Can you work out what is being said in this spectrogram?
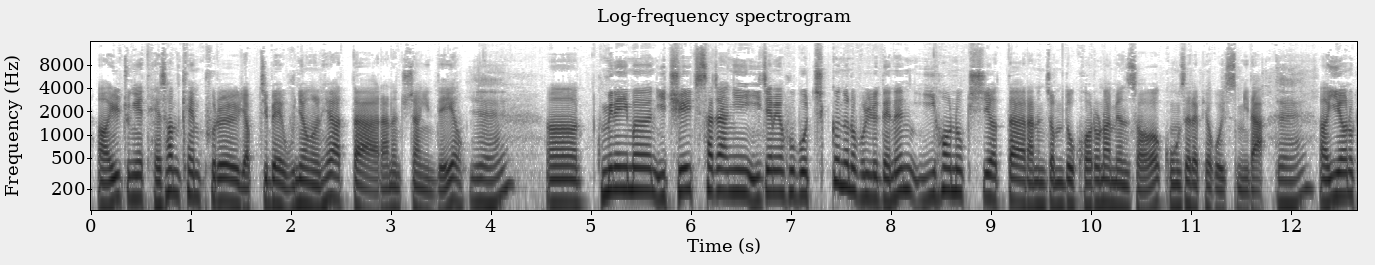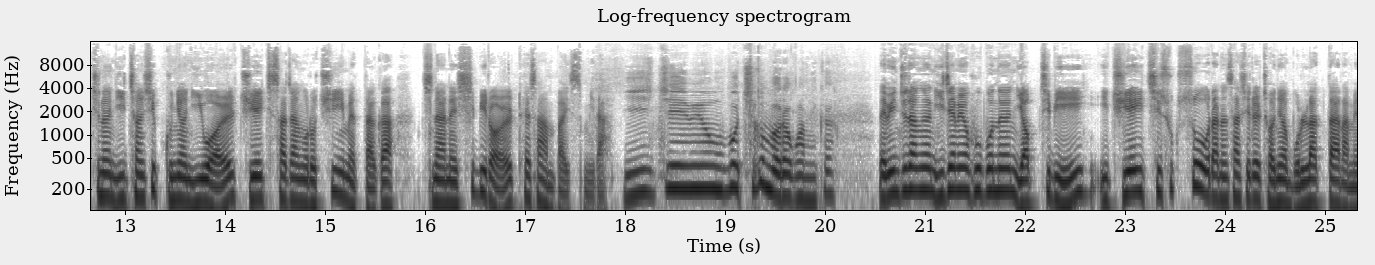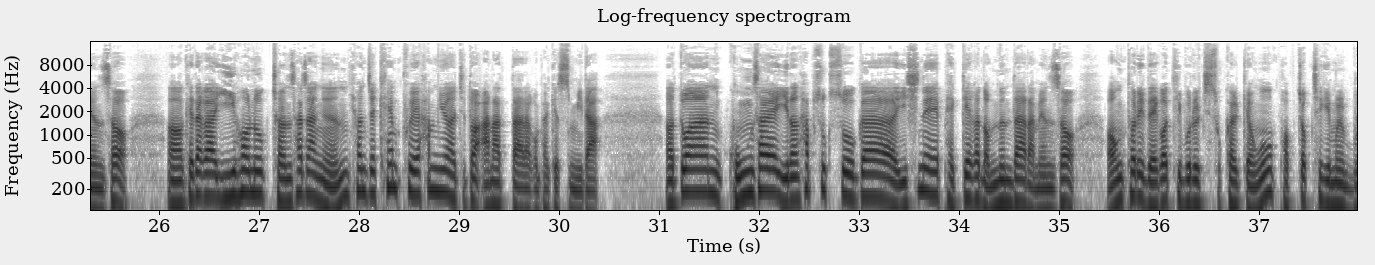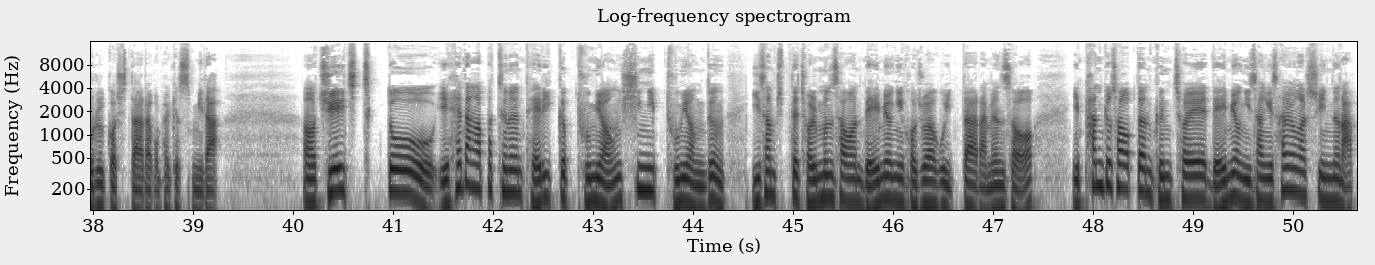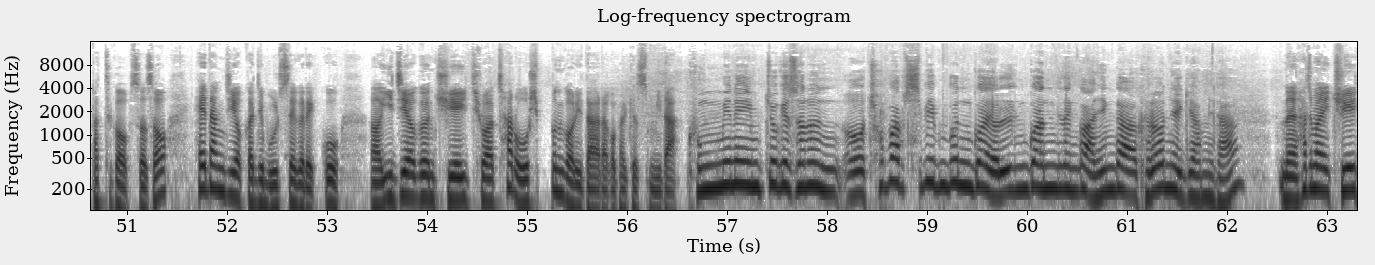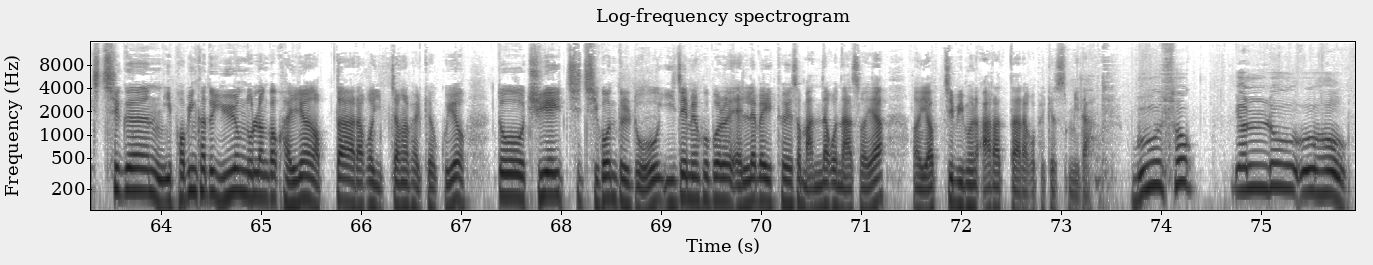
어, 일종의 대선 캠프를 옆집에 운영을 해왔다라는 주장인데요. 예. 어, 국민의힘은 이 GH 사장이 이재명 후보 측근으로 분류되는 이현욱 씨였다라는 점도 거론하면서 공세를 펴고 있습니다. 네. 어, 이현욱 씨는 2019년 2월 GH 사장으로 취임했다가 지난해 11월 퇴사한 바 있습니다. 이재명 후보 측은 뭐라고 합니까? 네, 민주당은 이재명 후보는 옆집이 이 GH 숙소라는 사실을 전혀 몰랐다라면서 어, 게다가 이현욱 전 사장은 현재 캠프에 합류하지도 않았다라고 밝혔습니다. 어, 또한 공사의 이런 합숙소가 이 시내에 100개가 넘는다라면서 엉터리 네거티브를 지속할 경우 법적 책임을 물을 것이다라고 밝혔습니다. 어, GH 측 도이 해당 아파트는 대리급 2명, 신입 2명 등 20, 30대 젊은 사원 4명이 거주하고 있다라면서 이 판교 사업단 근처에 4명 이상이 사용할 수 있는 아파트가 없어서 해당 지역까지 물색을 했고 어, 이 지역은 GH와 차로 10분 거리다라고 밝혔습니다. 국민의힘 쪽에서는 어, 초밥 10인분과 연관된 거 아닌가 그런 얘기합니다. 네, 하지만 이 GH 측은 이 법인카드 유용 논란과 관련 없다라고 입장을 밝혔고요. 또 GH 직원들도 이재명 후보를 엘리베이터에서 만나고 나서야 어, 옆집임을 알았다라고 밝혔습니다. 무속 연루 의혹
